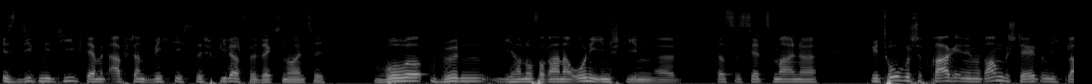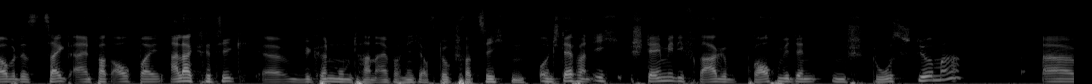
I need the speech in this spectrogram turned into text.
ist definitiv der mit Abstand wichtigste Spieler für 96. Wo würden die Hannoveraner ohne ihn stehen? Äh, das ist jetzt mal eine rhetorische Frage in den Raum gestellt und ich glaube, das zeigt einfach auch bei aller Kritik, äh, wir können momentan einfach nicht auf Duxch verzichten. Und Stefan, ich stelle mir die Frage, brauchen wir denn einen Stoßstürmer? Äh,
